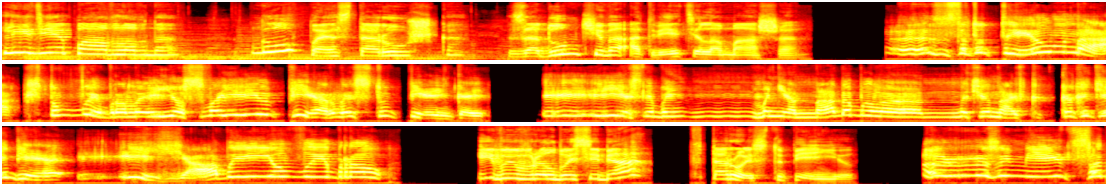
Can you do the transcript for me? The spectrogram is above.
«Лидия Павловна, глупая старушка», задумчиво ответила Маша. Э, Зато ты умна, что выбрала ее своей первой ступенькой. И если бы мне надо было начинать, как и тебе, и я бы ее выбрал. И выбрал бы себя второй ступенью. Разумеется,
